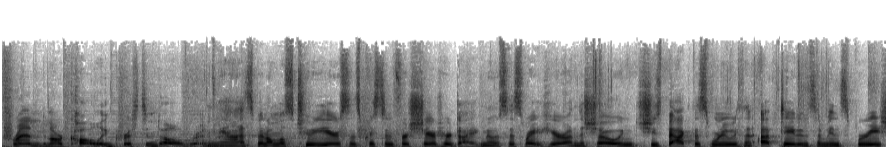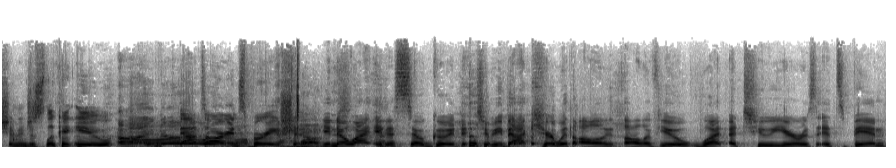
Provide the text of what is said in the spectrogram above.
friend and our colleague, Kristen Dahlgren. Yeah, it's been almost two years since Kristen first shared her diagnosis right here on the show. And she's back this morning with an update and some inspiration. And just look at you. Oh. I know. That's our inspiration. You know what? It is so good to be back here with all, all of you. What a two years it's been.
